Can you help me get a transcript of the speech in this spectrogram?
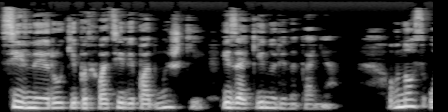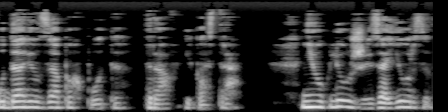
Сильные руки подхватили подмышки и закинули на коня. В нос ударил запах пота, трав и костра. Неуклюже, заерзав,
